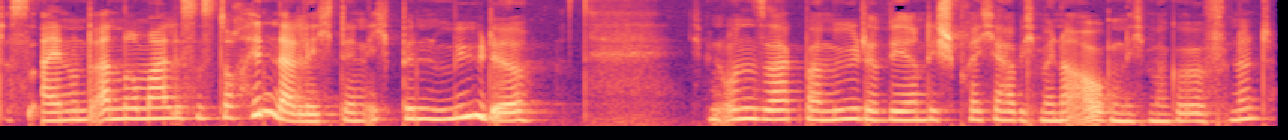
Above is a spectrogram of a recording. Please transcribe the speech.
das ein und andere Mal ist es doch hinderlich, denn ich bin müde. Ich bin unsagbar müde. Während ich spreche, habe ich meine Augen nicht mehr geöffnet.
